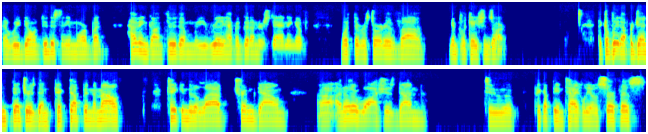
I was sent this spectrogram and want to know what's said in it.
that we don't do this anymore. But having gone through them, we really have a good understanding of what the restorative uh, implications are. The complete upper denture is then picked up in the mouth, taken to the lab, trimmed down. Uh, another wash is done to pick up the intaglio surface.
